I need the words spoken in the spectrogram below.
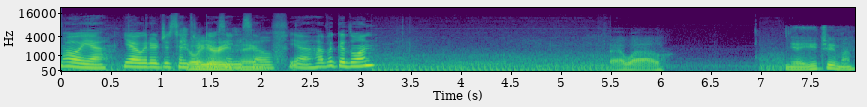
Oh yeah, yeah. We were just Enjoy introducing evening. self. Yeah, have a good one. Farewell. Yeah, you too, man.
